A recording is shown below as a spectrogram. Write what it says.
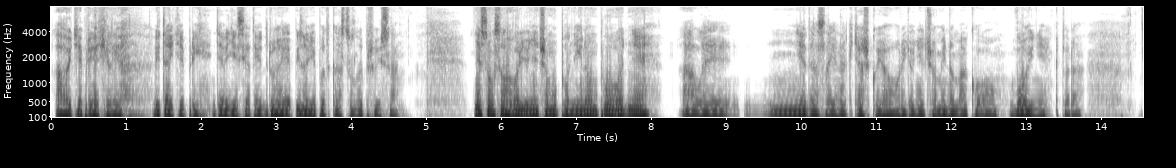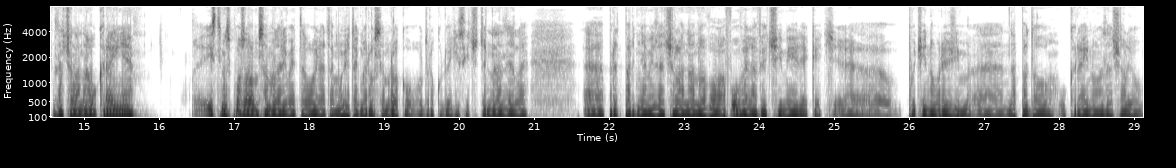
Ahojte priatelia, vitajte pri 92. epizóde podcastu Zlepšuj sa. Dnes som chcel hovoriť o niečom úplne inom pôvodne, ale nedá sa inak ťažko je hovoriť o niečom inom ako o vojne, ktorá začala na Ukrajine. Istým spôsobom samozrejme tá vojna tam už je takmer 8 rokov, od roku 2014, ale pred pár dňami začala na novo a v oveľa väčšej miere, keď e, Putinov režim e, napadol Ukrajinu a začali ju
